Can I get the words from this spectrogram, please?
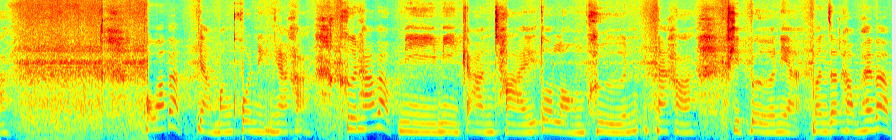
ะ ราะว่าแบบอย่างบางคนอย่างเงี้ยค่ะ คือถ้าแบบมีมีการใช้ตัวรองพื้นนะคะ ผิดเบอร์เนี่ยมันจะทำให้แบบ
